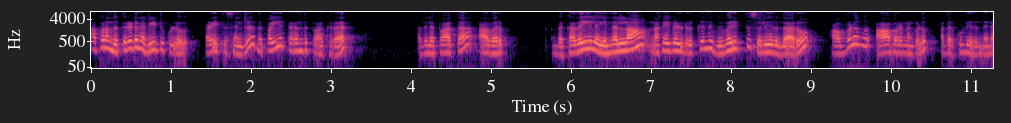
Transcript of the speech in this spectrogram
அப்புறம் அந்த திருடனை வீட்டுக்குள்ளே அழைத்து சென்று அந்த பையை திறந்து பார்க்குறார். அதில் பார்த்தா அவர் அந்த கதையில் என்னெல்லாம் நகைகள் இருக்குன்னு விவரித்து சொல்லியிருந்தாரோ அவ்வளவு ஆபரணங்களும் அதற்குள் இருந்தன.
